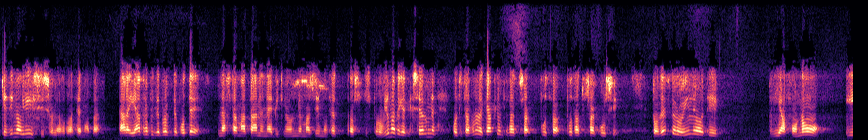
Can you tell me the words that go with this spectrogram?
και δίνω λύσεις σε όλα αυτά τα θέματα. Άρα οι άνθρωποι δεν πρόκειται ποτέ να σταματάνε να επικοινωνούν μαζί μου θέτοντας τους προβλήματα γιατί ξέρουν ότι θα βρουν κάποιον που θα, που θα, που θα τους ακούσει. Το δεύτερο είναι ότι διαφωνώ ή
